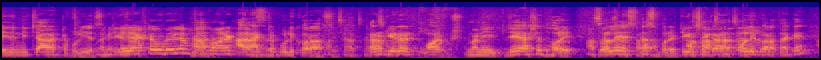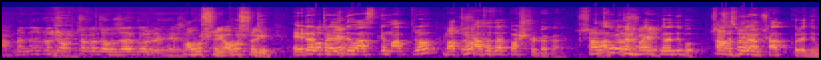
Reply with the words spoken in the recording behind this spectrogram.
এই যে নিচে আরেকটা পলি আছে মানে ঠিক আছে? একটা উড়াইলাম হ্যাঁ, তারপর আরেকটা আর একটা পলি করা আছে। আচ্ছা, আচ্ছা, কারণ কি এটা মানে যে আসে ধরে আচ্ছা, ধরলে আচ্ছা, স্কাচ আচ্ছা। করে ঠিক আছে? আচ্ছা, কারণ আচ্ছা, পলি করা থাকে। আপনাদের জন্য চকচকা চকচকা করে রেখেছে অবশ্যই অবশ্যই। এটার প্রাইস দেবো আজকে মাত্র মাত্র? সাত হাজার পাঁচশো টাকা। সাত করে দেন ভাই। করে দিব। আচ্ছা দিলাম সাত করে দিব।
